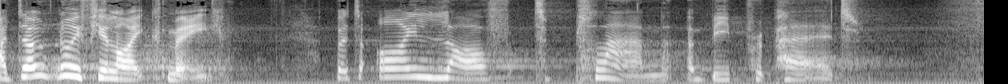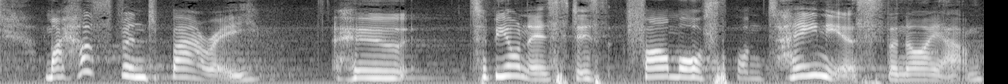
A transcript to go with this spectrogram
I don't know if you're like me, but I love to plan and be prepared. My husband, Barry, who to be honest, is far more spontaneous than I am,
